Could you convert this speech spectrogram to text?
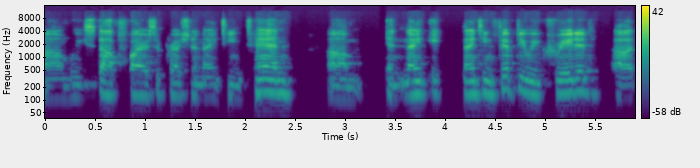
Um, we stopped fire suppression in 1910. Um, in 19, 1950, we created uh,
